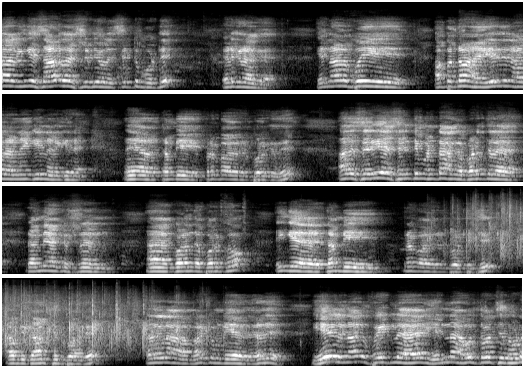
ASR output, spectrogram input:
நாள் இங்கே சாரதா ஸ்டுடியோவில் செட்டு போட்டு எடுக்கிறாங்க. என்னால் போய் அப்போ தான் இறுதி நாள் அன்னைக்குன்னு நினைக்கிறேன். தம்பி பிரபாகரன் பிறக்குது. அது சரியாக சென்டிமெண்ட்டாக அங்கே படத்தில் ரம்யா கிருஷ்ணன் குழந்த குழந்தை பிறக்கும். இங்கே தம்பி பிரபாகரன் பிறந்துச்சு. அப்படி காமிச்சிருப்பாங்க. அதெல்லாம் மறக்க முடியாது. அது ஏழு நாள் ஃபைட்டில் என்ன அவர் துவைச்சதோட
